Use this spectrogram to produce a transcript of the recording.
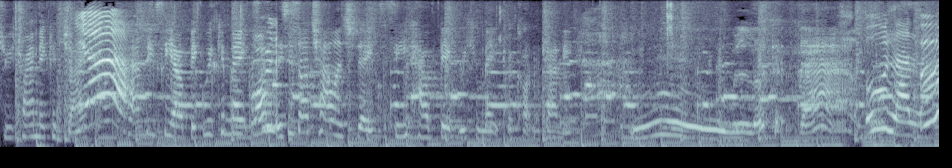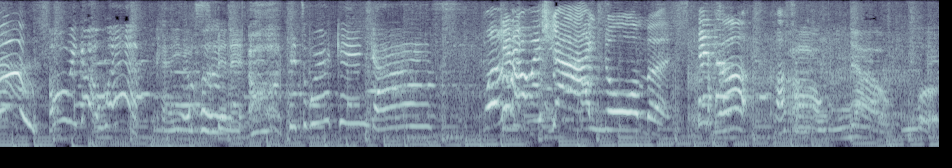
Should we try and make a giant Yeah. cotton candy? See how big we can make one? This is our challenge today to see how big we can make a cotton candy. Ooh, look at that. Ooh la la. Oh, we got a web. Okay, you spin it. Oh, it's working, guys. Well, was ginormous. Look. Oh no, look.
